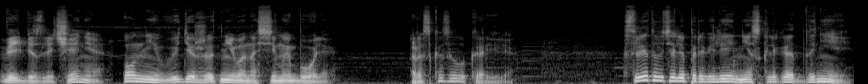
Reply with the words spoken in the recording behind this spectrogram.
ведь без лечения он не выдержит невыносимой боли, рассказывал Кариля. Следователи провели несколько дней,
